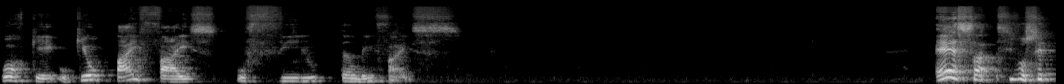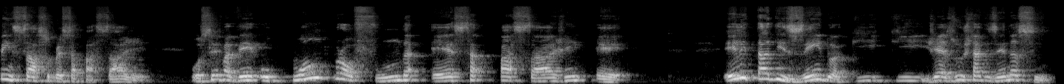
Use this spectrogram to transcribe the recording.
porque o que o pai faz, o filho também faz. Essa, se você pensar sobre essa passagem, você vai ver o quão profunda essa passagem é. Ele está dizendo aqui que Jesus está dizendo assim:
